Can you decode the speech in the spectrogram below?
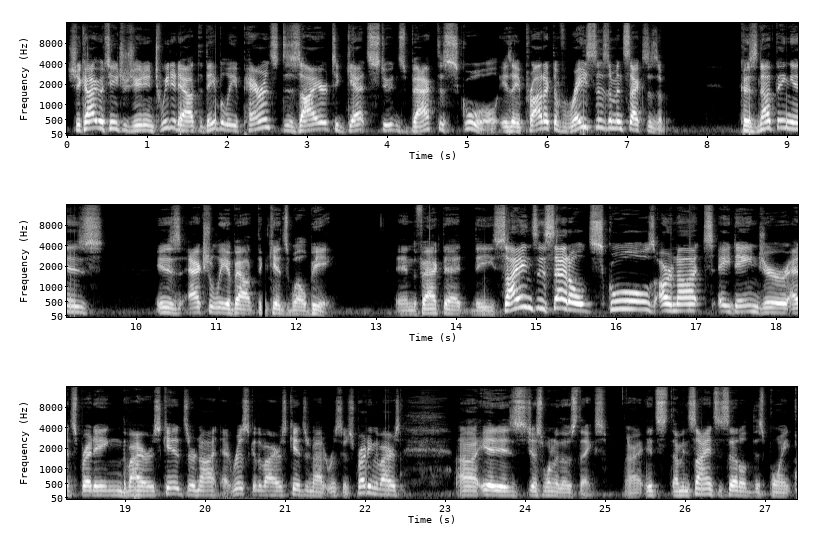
Chicago Teachers Union tweeted out that they believe parents' desire to get students back to school is a product of racism and sexism. Because nothing is is actually about the kids' well-being. And the fact that the science is settled, schools are not a danger at spreading the virus. Kids are not at risk of the virus. Kids are not at risk of spreading the virus. Uh, it is just one of those things. All right. It's, I mean, science is settled at this point.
